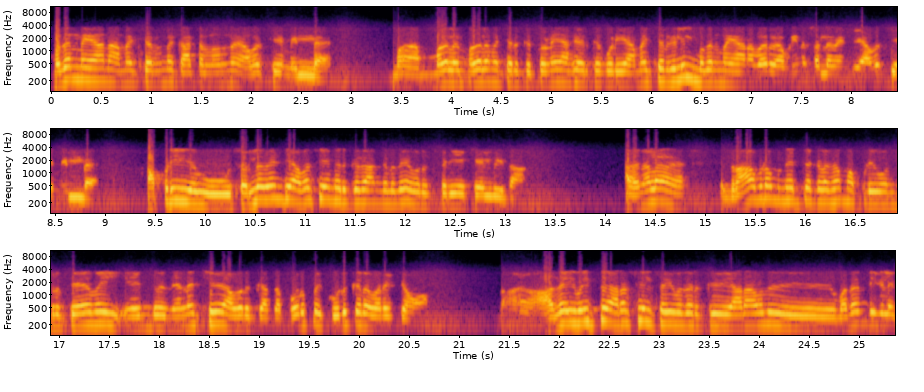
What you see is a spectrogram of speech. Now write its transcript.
முதன்மையான அமைச்சர்னு காட்டணும்னு அவசியம் இல்லை. ம- முதல முதலமைச்சருக்கு துணையாக இருக்கக்கூடிய அமைச்சர்களில் முதன்மையானவர் அப்படின்னு சொல்ல வேண்டிய அவசியம் இல்லை. அப்படி சொல்ல வேண்டிய அவசியம் இருக்குதாங்கிறதே ஒரு பெரிய கேள்விதான். அதனால திராவிட முன்னேற்ற கழகம் அப்படி ஒன்று தேவை என்று நினைச்சு அவருக்கு அந்த பொறுப்பை கொடுக்கிற வரைக்கும் அதை வைத்து அரசியல் செய்வதற்கு யாராவது வதந்திகளை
